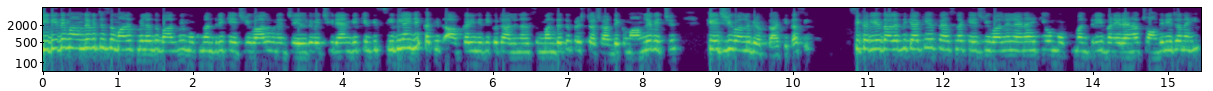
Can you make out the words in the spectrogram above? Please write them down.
ਈਡੀ ਦੇ ਮਾਮਲੇ ਵਿੱਚ ਜ਼ਮਾਨਤ ਮਿਲਣ ਤੋਂ ਬਾਅਦ ਵੀ ਮੁੱਖ ਮੰਤਰੀ ਕੇਜਰੀਵਾਲ ਹੁਣੇ ਜੇਲ੍ਹ ਦੇ ਵਿੱਚ ਹੀ ਰਹਿਣਗੇ ਕਿਉਂਕਿ ਸੀਬੀਆਈ ਨੇ ਕਥਿਤ ਆਬਕਾਰੀ ਨੀਤੀ ਘੁਟਾਲੇ ਨਾਲ ਸੰਬੰਧਿਤ ਭ੍ਰਿਸ਼ਟਾਚਾਰ ਦੇ ਇੱਕ ਮਾਮਲੇ ਵਿੱਚ ਕੇਜਰੀਵਾਲ ਨੂੰ ਗ੍ਰਿਫਤਾਰ ਕੀਤਾ ਸੀ। ਸਿਕਰਲੀ ਅਦਾਲਤ ਨੇ ਕਿਹਾ ਕਿ ਇਹ ਫੈਸਲਾ ਕੇਜਰੀਵਾਲ ਨੇ ਲੈਣਾ ਹੈ ਕਿ ਉਹ ਮੁੱਖ ਮੰਤਰੀ ਬਣੇ ਰਹਿਣਾ ਚਾਹੁੰਦੇ ਨੇ ਜਾਂ ਨਹੀਂ।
